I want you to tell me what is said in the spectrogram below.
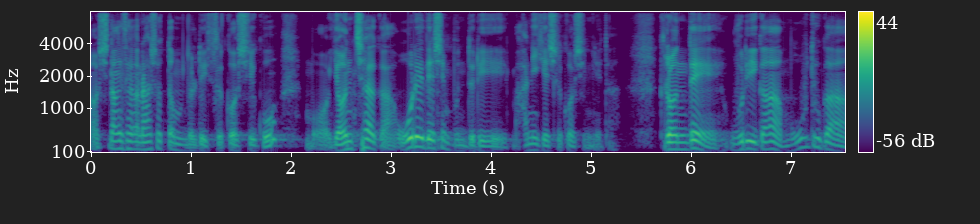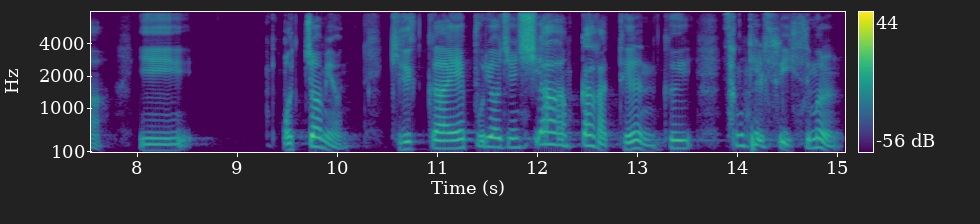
어, 신앙생활을 하셨던 분들도 있을 것이고 뭐 연차가 오래되신 분들이 많이 계실 것입니다. 그런데 우리가 모두가 이 어쩌면 길가에 뿌려진 씨앗과 같은 그 상태일 수 있음을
